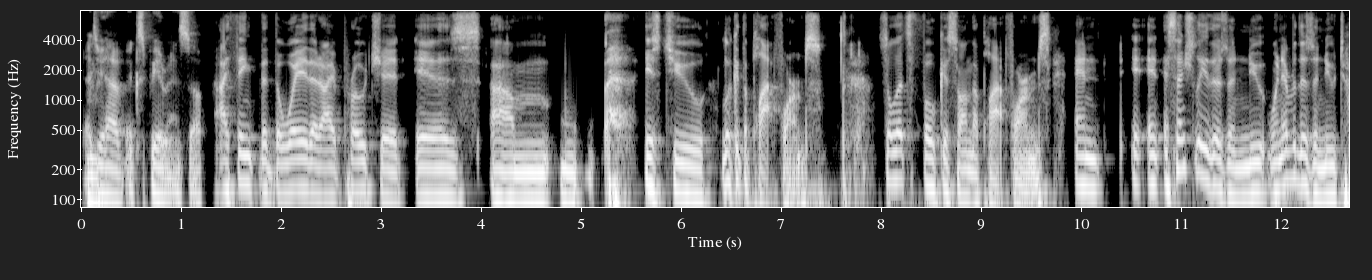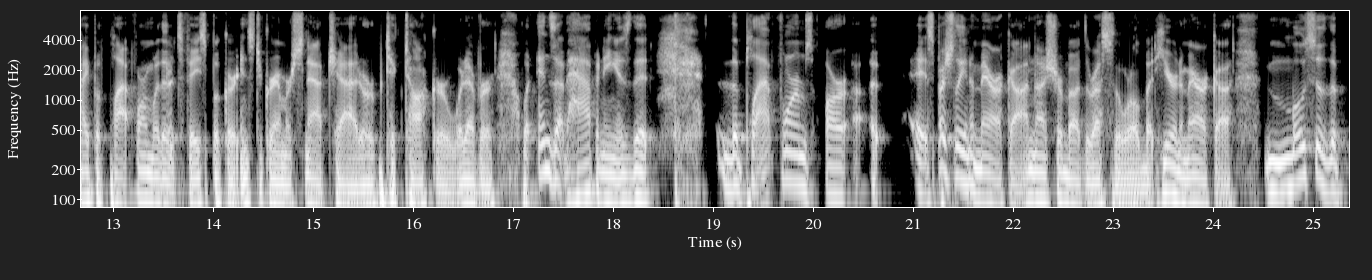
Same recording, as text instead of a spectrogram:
that mm. you have experience of? I think that the way that i approach it is um, is to look at the platforms. So let's focus on the platforms. And it, essentially there's a new whenever there's a new type of platform whether it's facebook or instagram or snapchat or tiktok or whatever what ends up happening is that the platforms are uh, especially in America, I'm not sure about the rest of the world, but here in America, most of the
